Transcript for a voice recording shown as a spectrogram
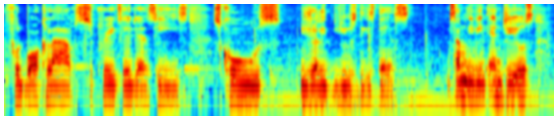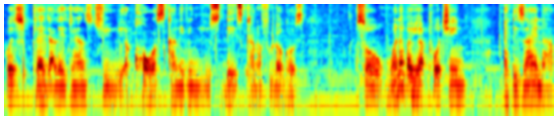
football clubs, security agencies, schools usually use these things. Some even NGOs which pledge allegiance to a cause can even use these kind of logos. So whenever you're approaching a designer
